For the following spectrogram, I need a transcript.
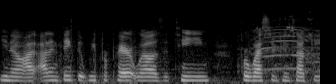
You know, I, I, didn't think that we prepared well as a team for Western Kentucky.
